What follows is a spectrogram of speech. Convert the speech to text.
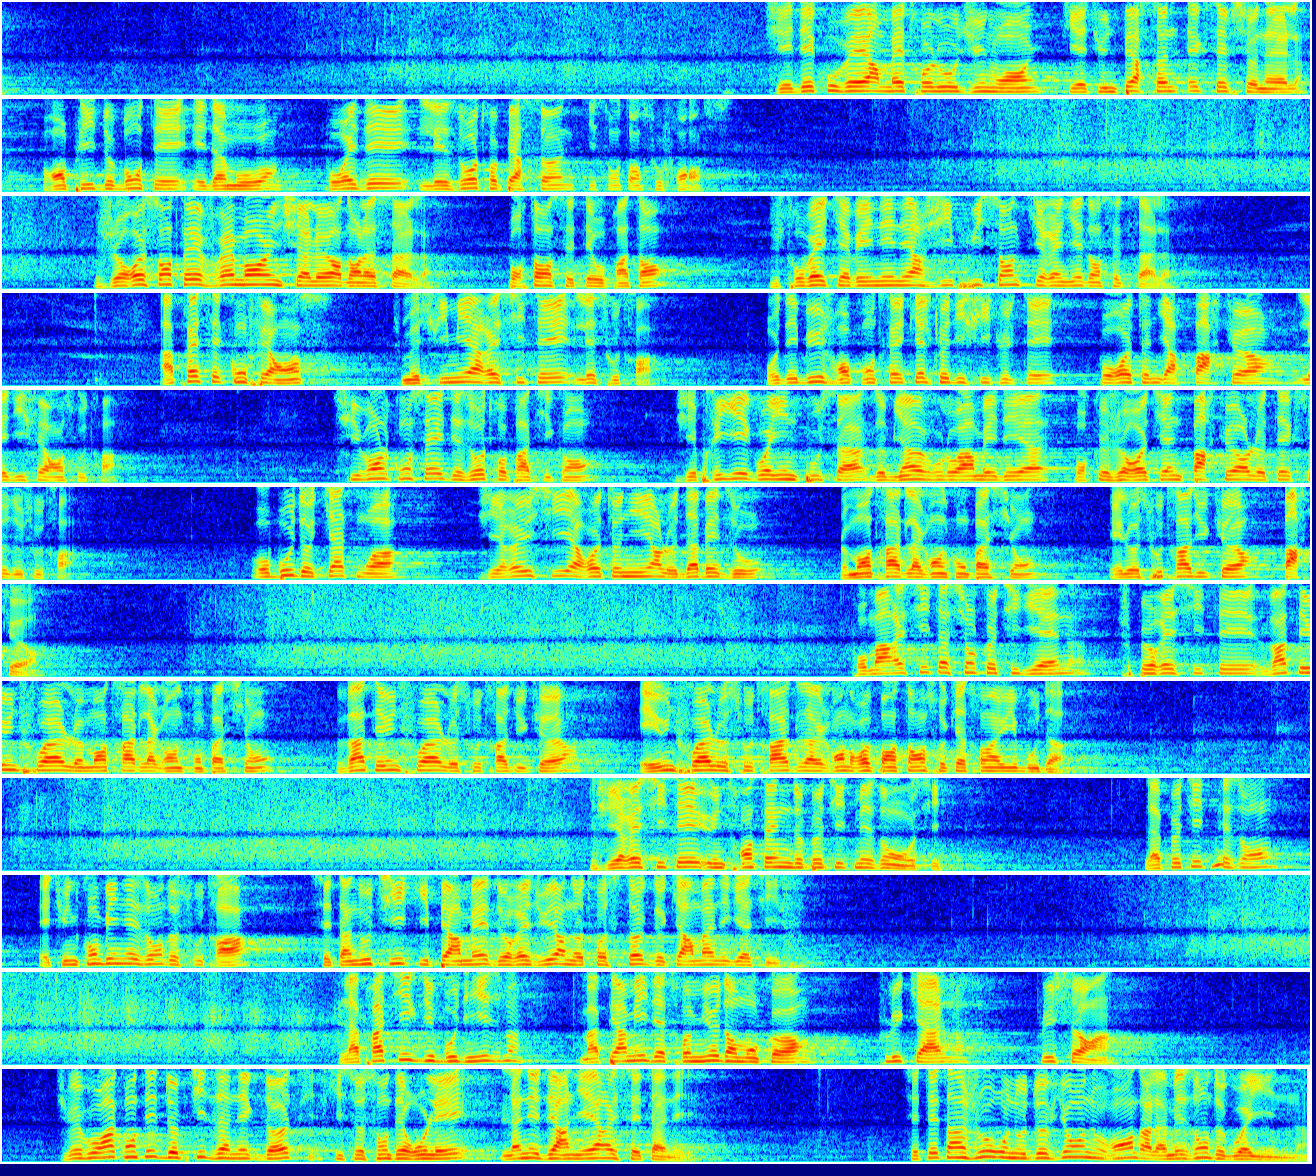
J'ai découvert Maître Lou Junwang, qui est une personne exceptionnelle, remplie de bonté et d'amour, pour aider les autres personnes qui sont en souffrance. Je ressentais vraiment une chaleur dans la salle. Pourtant, c'était au printemps. Je trouvais qu'il y avait une énergie puissante qui régnait dans cette salle. Après cette conférence, je me suis mis à réciter les sutras. Au début, je rencontrais quelques difficultés pour retenir par cœur les différents sutras. Suivant le conseil des autres pratiquants, j'ai prié Guayin Poussa de bien vouloir m'aider pour que je retienne par cœur le texte du sutra. Au bout de quatre mois, j'ai réussi à retenir le Dabezo, le mantra de la grande compassion, et le sutra du cœur par cœur. Pour ma récitation quotidienne, je peux réciter 21 fois le mantra de la grande compassion, 21 fois le sutra du cœur et une fois le sutra de la grande repentance aux 88 Bouddhas. J'ai récité une trentaine de petites maisons aussi. La petite maison est une combinaison de sutras, c'est un outil qui permet de réduire notre stock de karma négatif. La pratique du bouddhisme m'a permis d'être mieux dans mon corps, plus calme, plus serein. Je vais vous raconter deux petites anecdotes qui se sont déroulées l'année dernière et cette année. C'était un jour où nous devions nous rendre à la maison de Guayin.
